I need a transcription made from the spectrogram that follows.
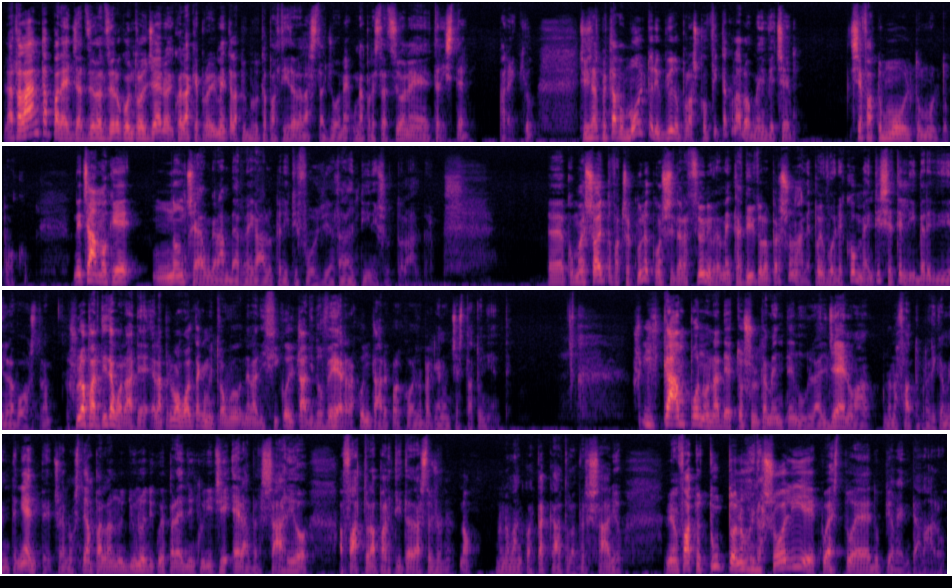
L'Atalanta pareggia 0-0 contro il Genoa in quella che è probabilmente la più brutta partita della stagione, una prestazione triste, parecchio. Ci si aspettava molto di più dopo la sconfitta con la Roma, invece si è fatto molto molto poco. Diciamo che non c'è un gran bel regalo per i tifosi atalantini sotto l'albero. Eh, come al solito faccio alcune considerazioni ovviamente a titolo personale, poi voi nei commenti siete liberi di dire la vostra. Sulla partita, guardate, è la prima volta che mi trovo nella difficoltà di dover raccontare qualcosa perché non c'è stato niente. Il campo non ha detto assolutamente nulla, il Genoa non ha fatto praticamente niente, cioè non stiamo parlando di uno di quei pareggi in cui dici è l'avversario, ha fatto la partita della stagione. No, non ha manco attaccato l'avversario. Abbiamo fatto tutto noi da soli e questo è doppiamente amaro.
